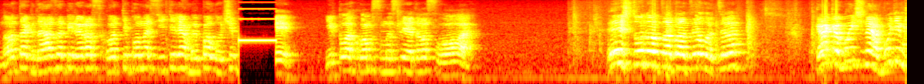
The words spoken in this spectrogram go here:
Но тогда за перерасход теплоносителя мы получим и в плохом смысле этого слова. Эй, что нам тогда делать, а? Как обычно, будем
